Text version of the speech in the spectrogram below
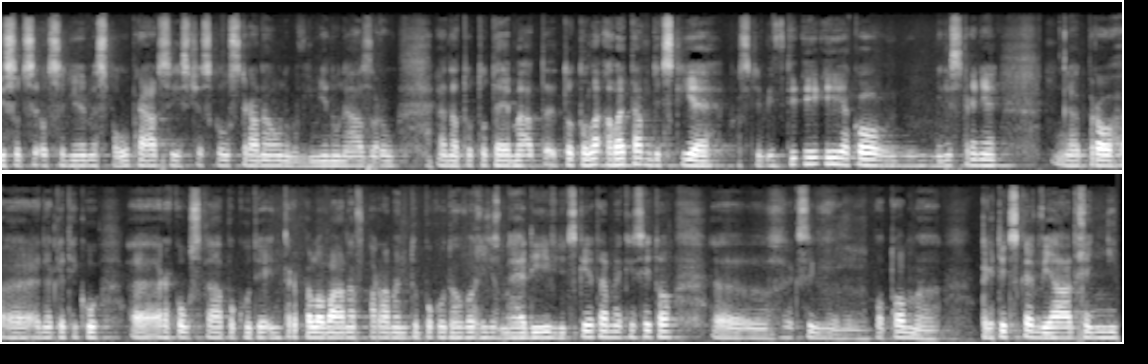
vysoce oceňujeme spolupráci s českou stranou nebo výměnu názorů na toto téma. Toto, ale tam vždycky je, prostě i, i jako ministrině eh, pro eh, energetiku eh, rakouská, pokud je interpelována v parlamentu, pokud hovoří z médií, vždycky je tam jakýsi to, jak si potom kritické vyjádření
